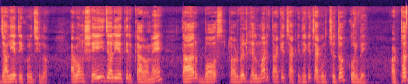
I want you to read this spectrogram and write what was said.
জালিয়াতি করেছিল। এবং সেই জালিয়াতির কারণে তার বস টরভেল্ট হেলমার তাকে চাকরি থেকে চাকরিচ্যুত করবে। অর্থাৎ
